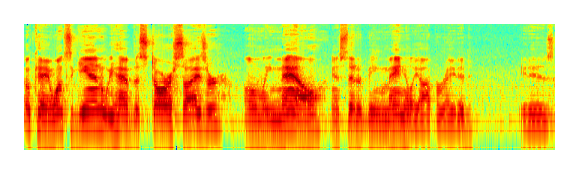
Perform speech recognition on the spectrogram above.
Okay, once again we have the star sizer, only now instead of being manually operated, it is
